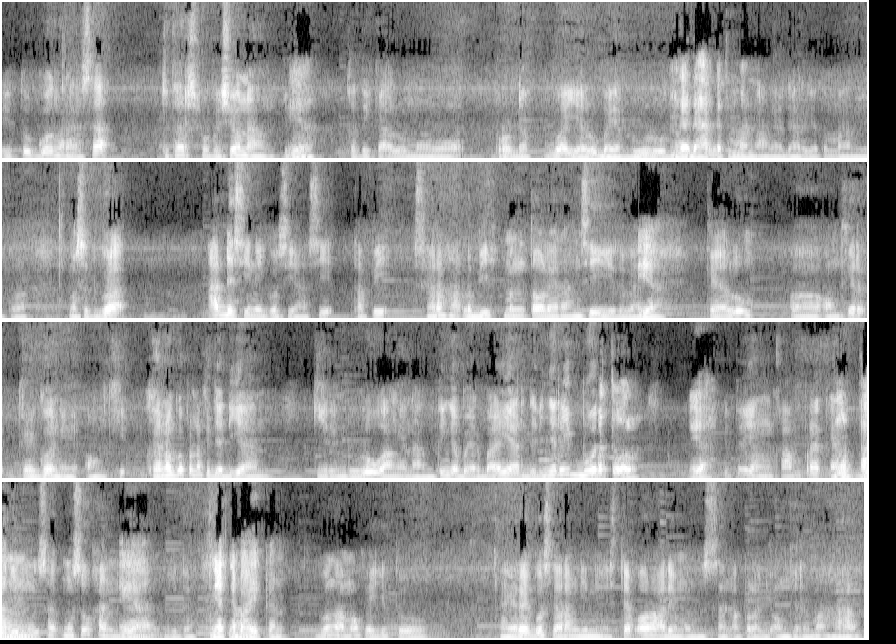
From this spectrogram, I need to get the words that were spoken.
itu gue ngerasa kita harus profesional gitu. Iya. Ketika lu mau produk gue ya lu bayar dulu. Gitu nggak ada harga teman ah nggak ada harga teman gitu maksud gua ada sih negosiasi tapi sekarang lebih mentoleransi gitu kan iya kayak lu eh, ongkir kayak gue nih ongkir karena gue pernah kejadian kirim dulu uangnya nanti nggak bayar bayar jadinya ribut betul iya itu yang kampret kan Ngutang. jadi musa- musuhan Iya. kan gitu niatnya Nah. baik kan gue nggak mau kayak gitu akhirnya gue sekarang gini setiap orang ada yang mau pesan apalagi ongkirnya mahal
